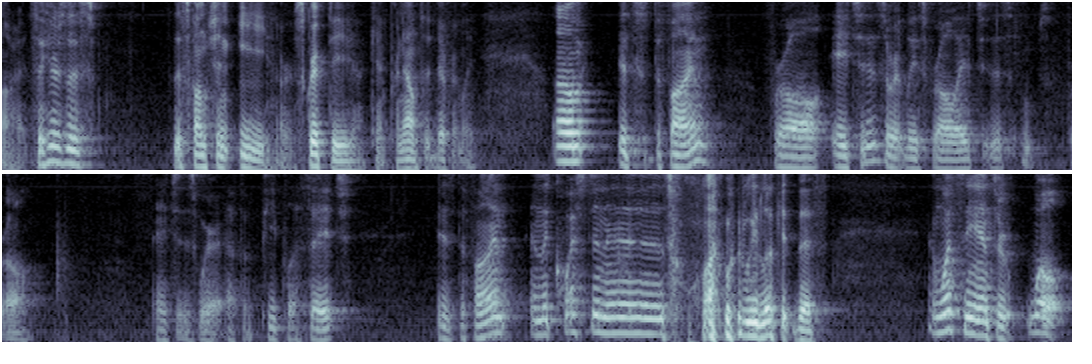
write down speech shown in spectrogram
All right, so here's this, this function e, or script e, I can't pronounce it differently. Um, it's defined for all h's, or at least for all h's, oops, for all h's where f of p plus h is defined. And the question is, why would we look at this? And what's the answer? Well,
